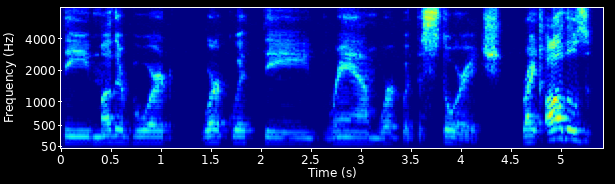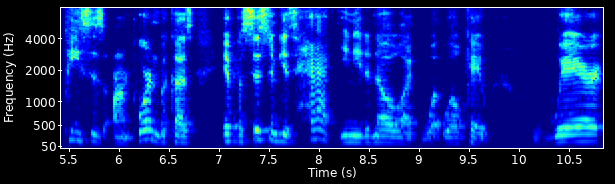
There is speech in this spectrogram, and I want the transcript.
the motherboard? Work with the RAM? Work with the storage? right? All those pieces are important because if a system gets hacked, you need to know like what well, okay, where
